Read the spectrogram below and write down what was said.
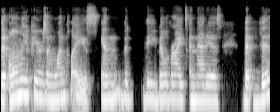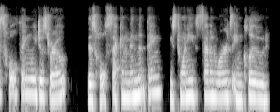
that only appears in one place in the, the Bill of Rights, and that is that this whole thing we just wrote, this whole Second Amendment thing, these 27 words include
